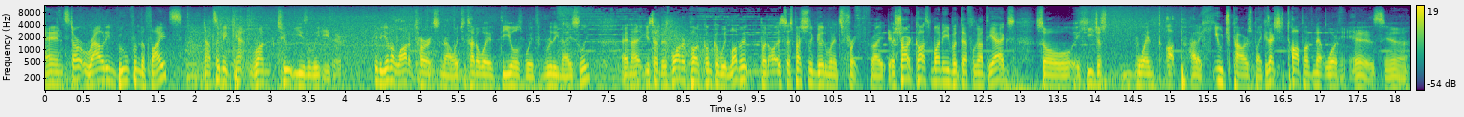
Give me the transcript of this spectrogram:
and start routing Boom from the fights, Natsumi can't run too easily either. Yeah, but you have a lot of turrets now, which Tidal Wave deals with really nicely. And uh, you said there's Water Park Kunkka, we love it, but it's especially good when it's free, right? Yeah. The shard costs money, but definitely not the Ags. So he just went up, had a huge power spike. He's actually top of net worth. It is, yeah.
